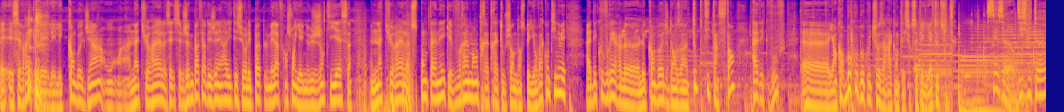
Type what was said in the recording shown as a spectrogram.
Et, et c'est vrai que les, les, les, Cambodgiens ont un naturel. J'aime pas faire des généralités sur les peuples, mais là franchement il y a une gentillesse naturelle, spontanée qui est vraiment très très touchante dans ce pays. On va continuer à découvrir le, le Cambodge dans un tout petit instant avec vous. Euh, il y a encore beaucoup beaucoup de choses à raconter sur ce pays. À tout de suite. 16h, 18h.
